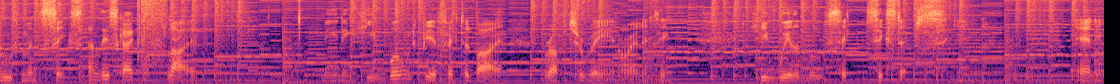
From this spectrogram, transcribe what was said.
Movement 6. And this guy can fly. Meaning he won't be affected by rough terrain or anything. He will move six, six steps in any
